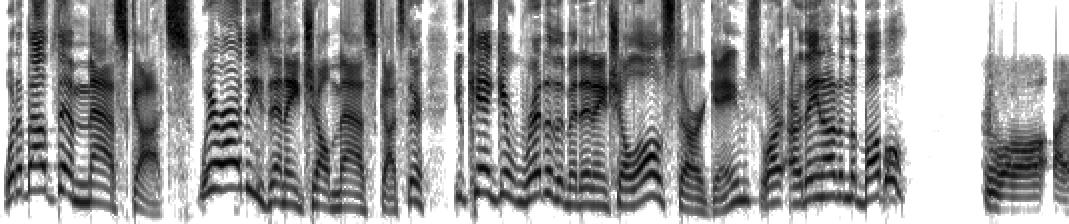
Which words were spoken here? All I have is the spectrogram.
What about them mascots? Where are these NHL mascots? There, you can't get rid of them at NHL All Star games. Are, are they not in the bubble? Well, I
